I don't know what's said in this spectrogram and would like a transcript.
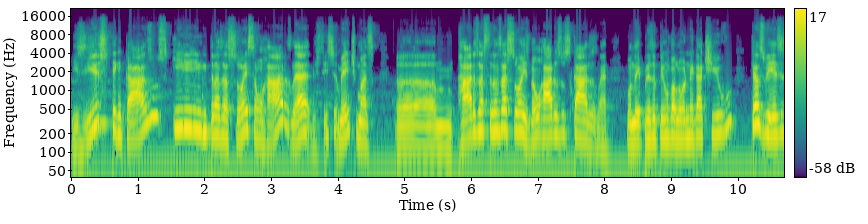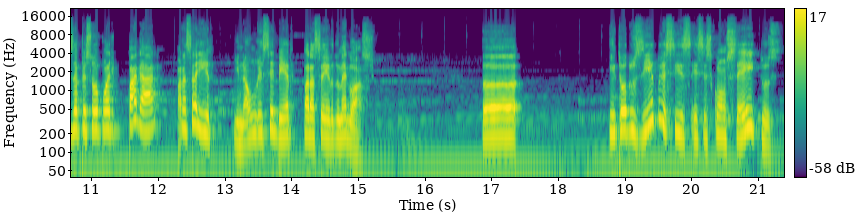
Existem casos que em transações são raros, né? Dificilmente, mas uh, raras as transações, não raros os casos, né? Quando a empresa tem um valor negativo, que às vezes a pessoa pode pagar para sair e não receber para sair do negócio. Uh, esses, esses conceitos,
